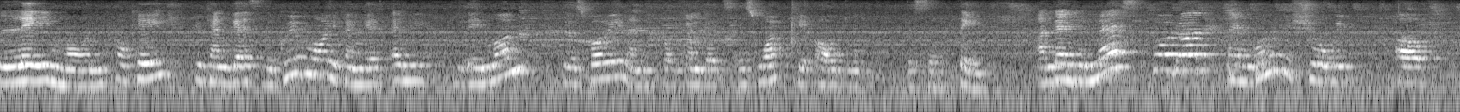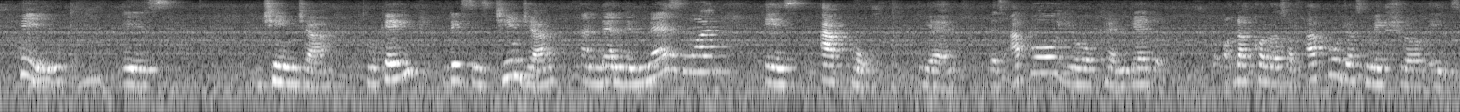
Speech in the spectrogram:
lemon. Okay, you can get the green one, you can get any lemon, this foreign, and you can get this one. They all do the same thing. And then the next product I'm going to be showing of here is ginger okay? This is ginger and then the next one is apple yeah? There's apple you can get other colors of apple just make sure it's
